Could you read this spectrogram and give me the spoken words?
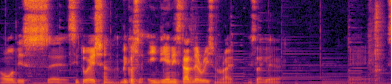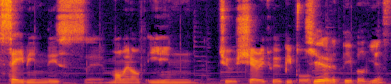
all this uh, situation because in the end, is that the reason, right? It's like uh uh, saving this uh, moment of eating to share it with people. share with people yes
